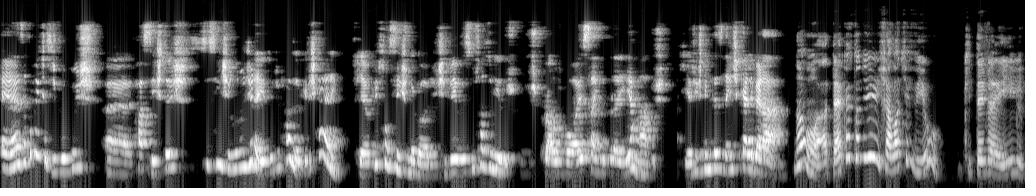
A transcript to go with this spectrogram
é exatamente esses grupos é, fascistas se sentindo no direito de fazer o que eles querem. Que é o que eles estão se sentindo agora. A gente vê isso nos Estados Unidos, os Proud Boys saindo por aí armados. Aqui a gente tem um presidente que quer liberar. Não, até a questão de Charlottesville, que teve aí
